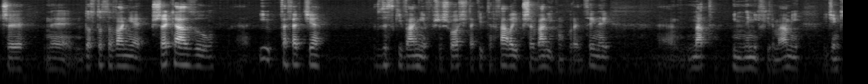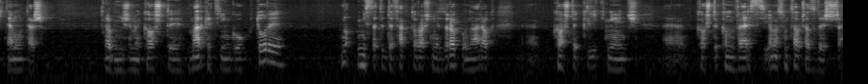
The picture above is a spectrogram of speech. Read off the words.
czy e, dostosowanie przekazu e, i w efekcie wzyskiwanie w przyszłości takiej trwałej przewagi konkurencyjnej e, nad innymi firmami i dzięki temu też obniżymy koszty marketingu, który no, niestety de facto rośnie z roku na rok. E, koszty kliknięć, e, koszty konwersji, one są cały czas wyższe.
